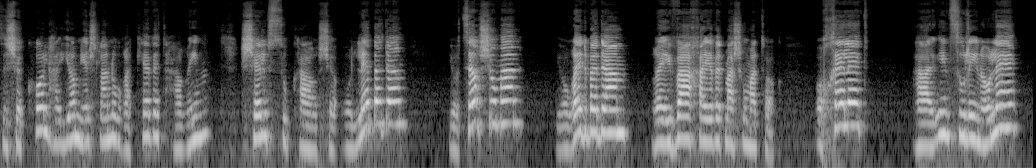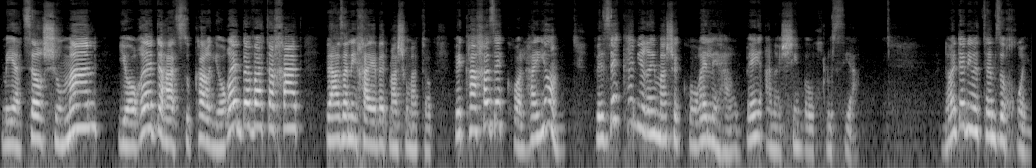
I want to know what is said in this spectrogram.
זה שכל היום יש לנו רכבת הרים של סוכר שעולה בדם, יוצר שומן יורד בדם, רעיבה חייבת משהו מתוק. אוכלת, האינסולין עולה, מייצר שומן, יורד, הסוכר יורד בבת אחת, ואז אני חייבת משהו מתוק. וככה זה כל היום. וזה כנראה מה שקורה להרבה אנשים באוכלוסייה. לא יודעת אם אתם זוכרים,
